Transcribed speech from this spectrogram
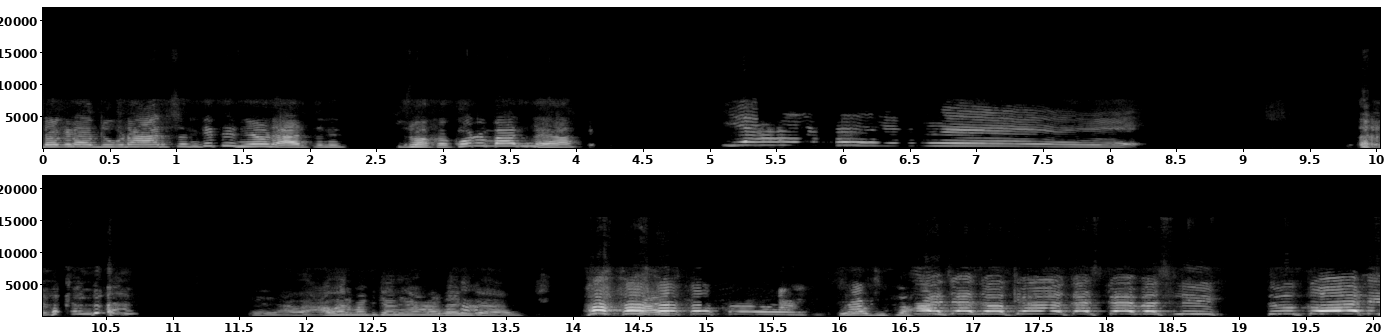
दगडा दुगडा अडचण किती नाही एवढ्या अडचणीत झोका कोण बांधलाय हा? आवर पटक्यान एवढा टाइम काय? तुला विश्वास- माझ्या डोक्यावर कस काय बसली? तू कोण आहेस?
